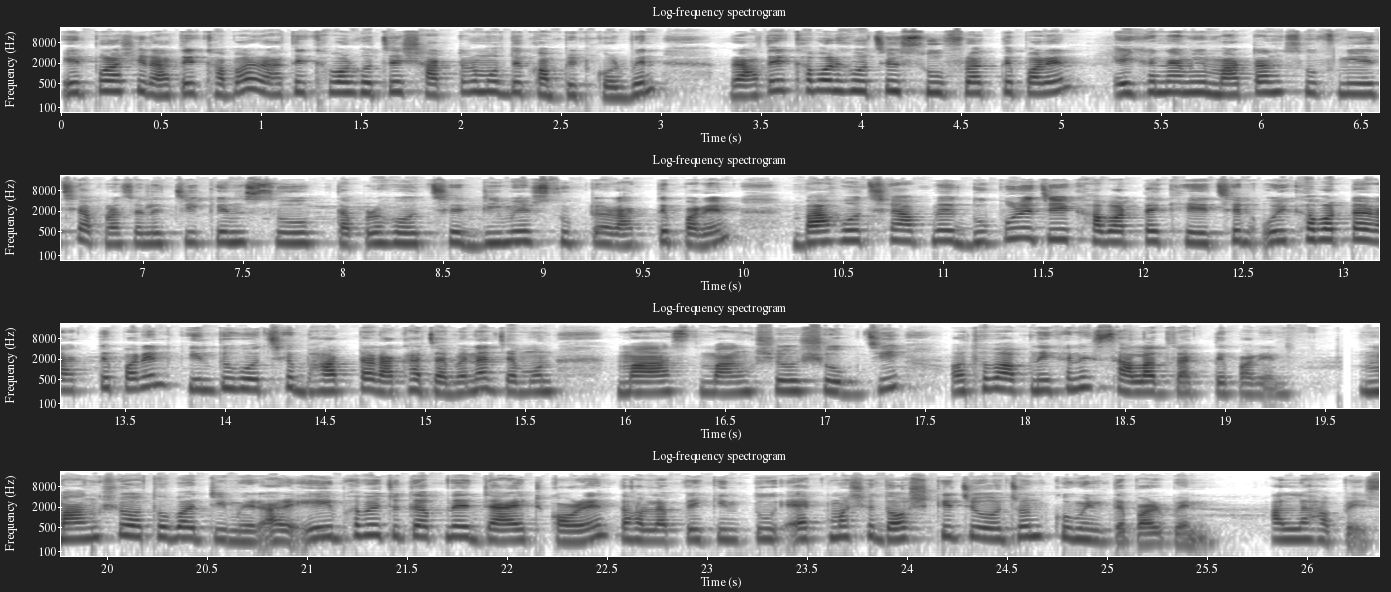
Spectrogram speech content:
এরপর আসি রাতের খাবার। রাতের খাবার হচ্ছে সাতটার মধ্যে কমপ্লিট করবেন। রাতের খাবারে হচ্ছে স্যুপ রাখতে পারেন। এখানে আমি মাটন স্যুপ নিয়েছি, আপনার চাইলে চিকেন স্যুপ, তারপরে হচ্ছে ডিমের স্যুপটা রাখতে পারেন বা হচ্ছে আপনি দুপুরে যে খাবারটা খেয়েছেন, ওই খাবারটা রাখতে পারেন, কিন্তু হচ্ছে ভাতটা রাখা যাবে না, যেমন মাছ, মাংস, সবজি, অথবা আপনি এখানে সালাদ রাখতে পারেন। মাংস অথবা ডিমের। আর এইভাবে যদি আপনি ডায়েট করেন, তাহলে আপনি কিন্তু এক মাসে দশ কেজি ওজন কমিয়ে নিতে পারবেন। আল্লাহ হাফেজ।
